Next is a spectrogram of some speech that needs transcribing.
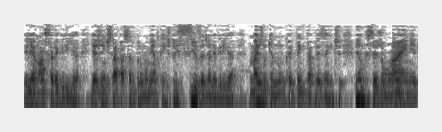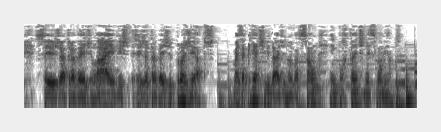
Ele é a nossa alegria. E a gente está passando por um momento que a gente precisa de alegria. Mais do que nunca e tem que estar presente. Mesmo que seja online, seja através de lives, seja através de projetos. Mas a criatividade e a inovação é importante nesse momento.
